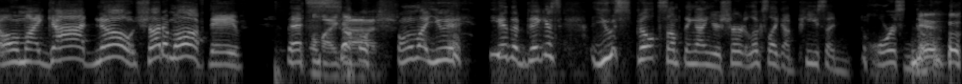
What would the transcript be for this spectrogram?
Oh my God! No, shut him off, Dave. That's Oh my so, gosh. Oh my! You you had the biggest. You spilt something on your shirt. It looks like a piece of horse dung. no.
